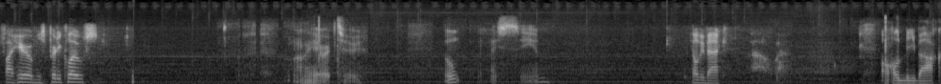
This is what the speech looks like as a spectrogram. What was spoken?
If I hear him, he's pretty close. I hear it too. Oh, I see him. He'll be back. Oh. I'll be back.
